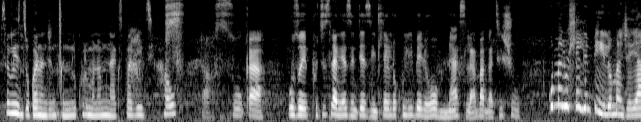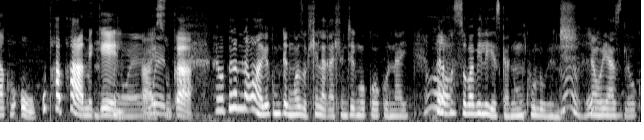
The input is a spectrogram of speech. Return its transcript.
Sekuyizinsukwana nje ngigcinile ukukhuluma nomnax bakithi. Hawu. Awusuka uzoyiphuthisela ngezinto ezinhle lokhu libele omnax laba ngathi shu. Kumele uhlele impilo manje yakho oh. Uphaphame girl. We- Hayi wena. suka. Hayi phela mina ongake umuntu engikwazi ukuhlela kahle njengogogo naye. Phela futhi sobabili ke sigana umkhulu ke nje. Nawe uyazi lokho.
